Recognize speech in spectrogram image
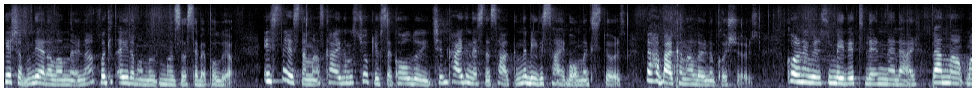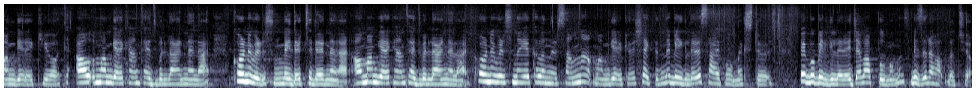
yaşamın diğer alanlarına vakit ayıramamamıza sebep oluyor. İster istemez kaygımız çok yüksek olduğu için kaygı nesnesi hakkında bilgi sahibi olmak istiyoruz ve haber kanallarına koşuyoruz. Koronavirüsün belirtileri neler? Ben ne yapmam gerekiyor? Te- almam gereken tedbirler neler? Koronavirüsün belirtileri neler? Almam gereken tedbirler neler? Koronavirüsüne yakalanırsam ne yapmam gerekiyor şeklinde bilgilere sahip olmak istiyoruz. Ve bu bilgilere cevap bulmamız bizi rahatlatıyor.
